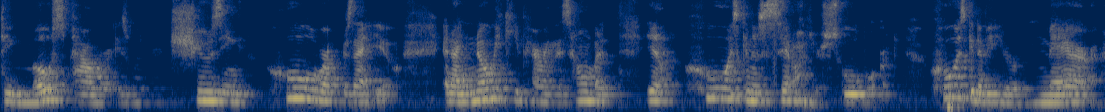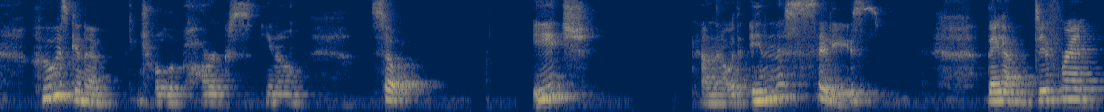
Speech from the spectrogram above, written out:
the most power is when you're choosing who will represent you. And I know we keep hearing this home, but you know, who is going to sit on your school board? Who is going to be your mayor? Who is going to control the parks, you know? So each and now within the cities, they have different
